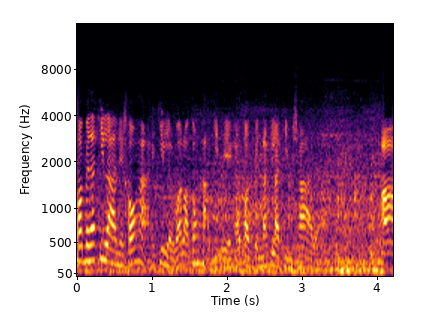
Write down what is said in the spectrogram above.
ตอนเป็นนักกีฬาเนี่ยเขาหาให้กินหรือว่าเราต้องหากินเองครับตอนเป็นนักกีฬาทีมชาติอะครับอ่า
